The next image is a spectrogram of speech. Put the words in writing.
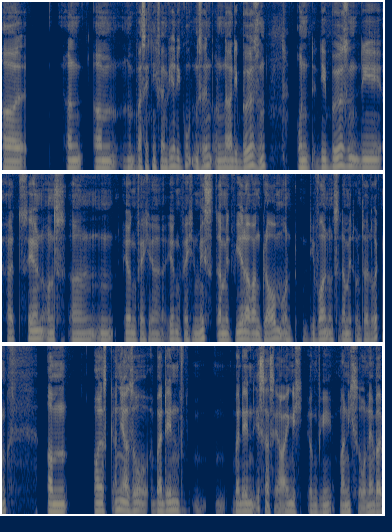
äh, und, weiß ich nicht, wenn wir die Guten sind und da die Bösen und die Bösen, die erzählen uns, ähm, irgendwelche irgendwelchen Mist, damit wir daran glauben und die wollen uns damit unterdrücken. Ähm, aber das kann ja so bei denen bei denen ist das ja eigentlich irgendwie mal nicht so, ne? Weil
